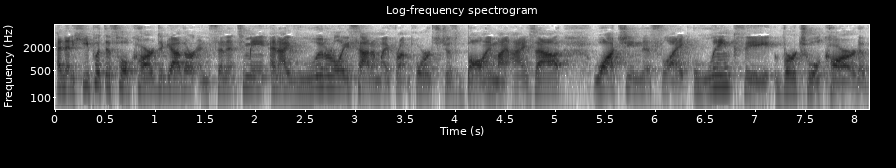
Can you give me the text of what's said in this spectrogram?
and then he put this whole card together and sent it to me. And I literally sat on my front porch just bawling my eyes out, watching this like lengthy virtual card of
